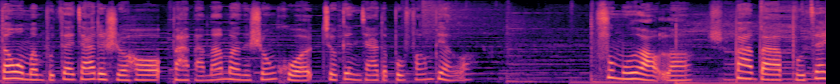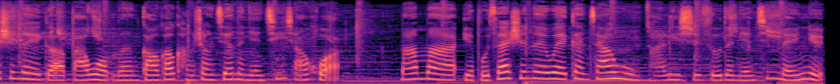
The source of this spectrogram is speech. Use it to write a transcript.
当我们不在家的时候，爸爸妈妈的生活就更加的不方便了。父母老了，爸爸不再是那个把我们高高扛上肩的年轻小伙儿。妈妈也不再是那位干家务、麻利十足的年轻美女。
